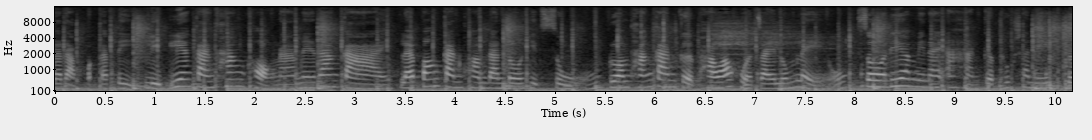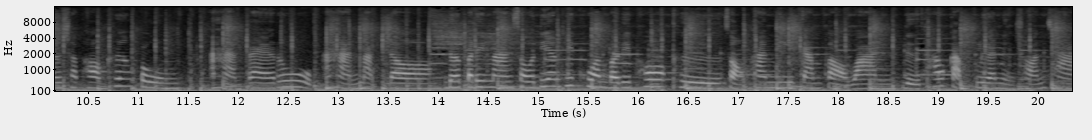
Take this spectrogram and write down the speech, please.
ระดับปกติ หลีกเลี่ยงการข้างของน้ำในร่างกาย และป้องกันความดันโลหิตสูง รวมทั้งการเกิดภาวะหัวใจล้มเหลว โซเดียมมีในอาหารเกือบทุกชนิด โดยเฉพาะเครื่องปรุง อาหารแปรรูป อาหารหมักดอง โดยปริมาณโซเดียมที่ควรบริโภคคือ 2,000 มิลลิกรัมต่อวัน หรือเท่ากับเกลือ 1 ช้อนชา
